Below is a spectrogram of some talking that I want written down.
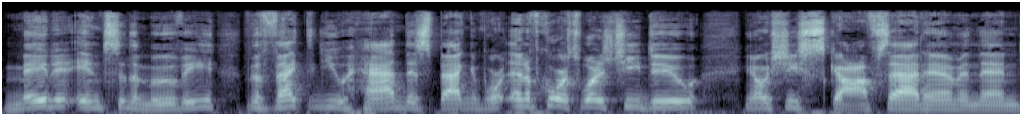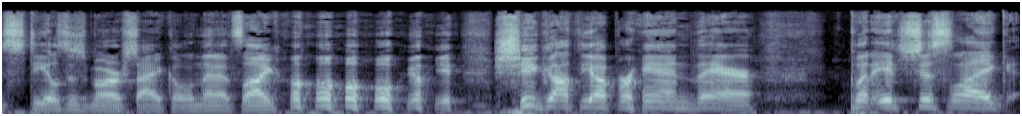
made it into the movie, the fact that you had this back and forth, and of course, what does she do? You know, she scoffs at him and then steals his motorcycle, and then it's like, oh, she got the upper hand there. But it's just like,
